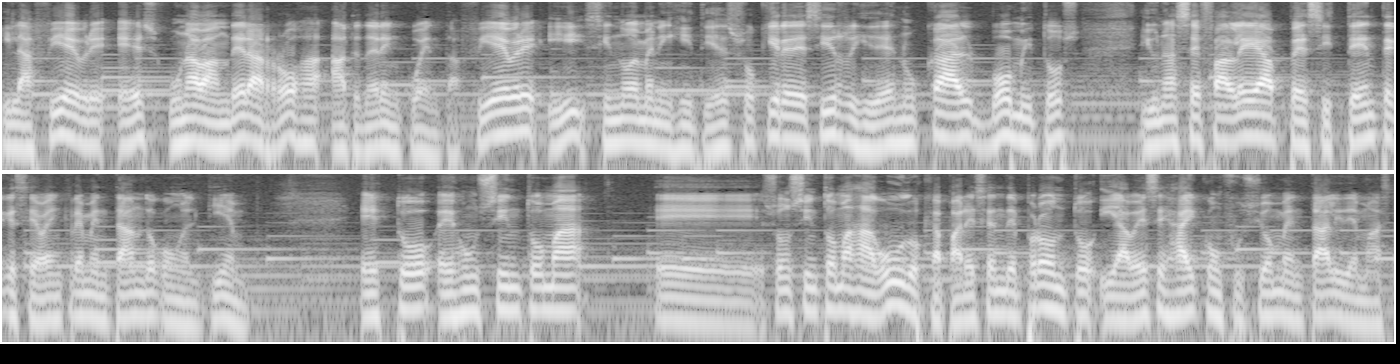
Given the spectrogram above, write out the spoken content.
y la fiebre es una bandera roja a tener en cuenta. Fiebre y signo de meningitis. Eso quiere decir rigidez nucal, vómitos y una cefalea persistente que se va incrementando con el tiempo. Esto es un síntoma, eh, son síntomas agudos que aparecen de pronto y a veces hay confusión mental y demás.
